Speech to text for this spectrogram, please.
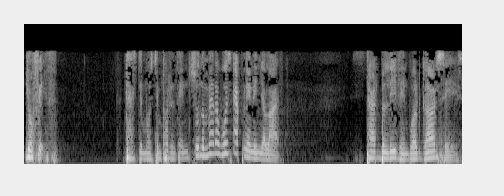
Your faith that's the most important thing. So no matter what's happening in your life, start believing what God says,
